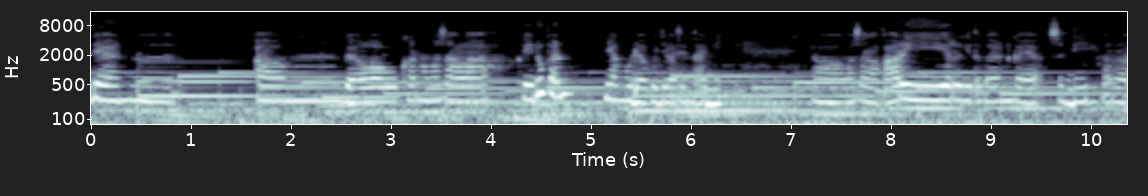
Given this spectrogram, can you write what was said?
Dan um, galau karena masalah kehidupan yang udah aku jelasin tadi. Masalah karir gitu kan kayak sedih karena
